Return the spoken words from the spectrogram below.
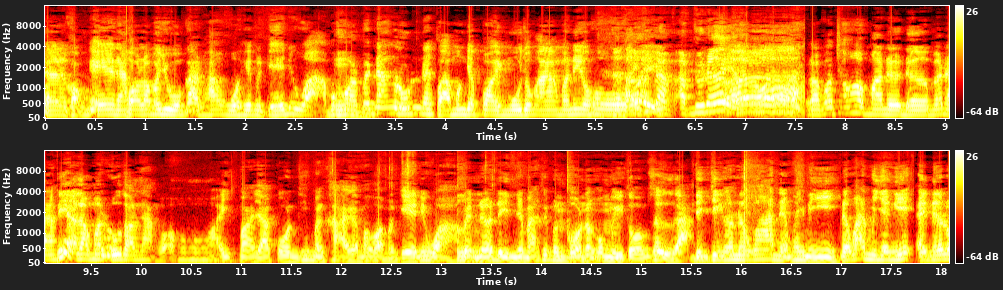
เออของเกนะพอเรามาอยู่วงการพระหัวเฮเป็นเกนี่หว่าเมื่อก่อนไปนั่งลุ้นนะว่ามึงจะปล่อยงูจงอางมานี่โอ้โหไอ้ที่แบบอับดูเลยเออเราก็ชอบมาเดิมๆแล้วนะเนี่ยเรามารู้ตอนหลังว่าอ๋อไอ้มายากลที่มันค่ายกันเมื่อก่อนมันเก๋นี่หว่า เป็นเนื้อดินใช่ไหมที่มันกดแล้วก็มีตัวหนังสืออะจริงๆแล้วเนื้อว่านเนี่ยไม่มีเนื้อว่านมีอย่างนี้ไอ้เนื้อโล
